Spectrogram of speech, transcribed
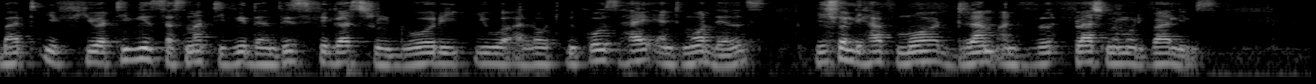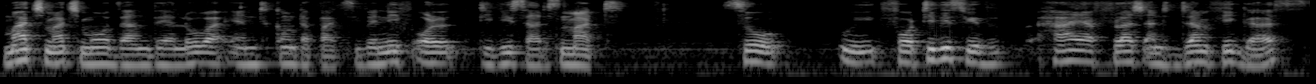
But if your TV is a smart TV, then these figures should worry you a lot because high-end models usually have more DRAM and flash memory values, much, much more than their lower-end counterparts, even if all TVs are smart. So we, for TVs with higher flash and DRAM figures,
